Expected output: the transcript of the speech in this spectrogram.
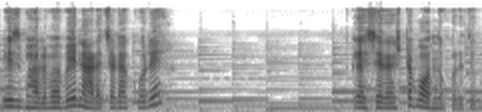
বেশ ভালোভাবে নাড়াচাড়া করে গ্যাসের আঁচটা বন্ধ করে দেব।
